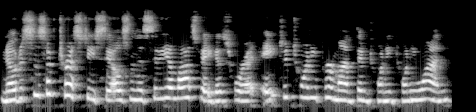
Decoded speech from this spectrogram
Notices of trustee sales in the city of Las Vegas were at 8 to 20 per month in 2021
